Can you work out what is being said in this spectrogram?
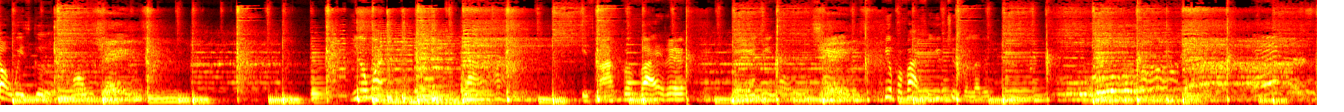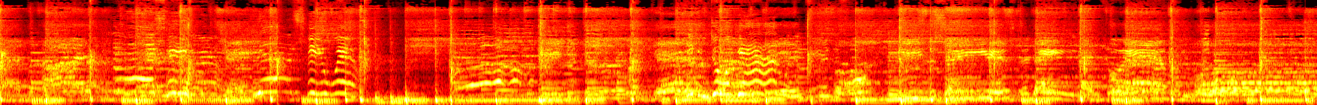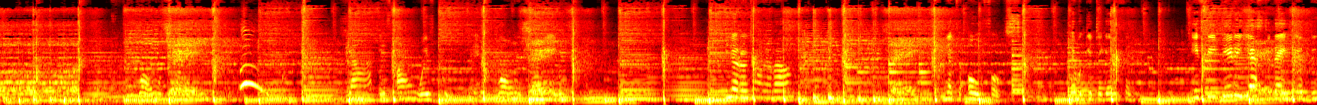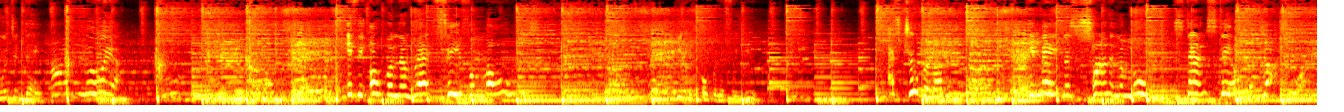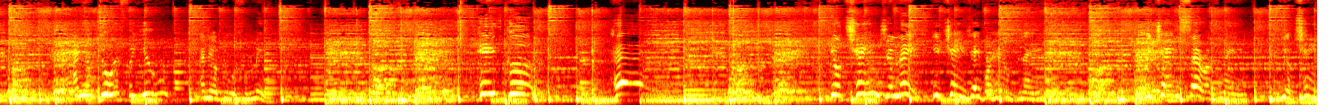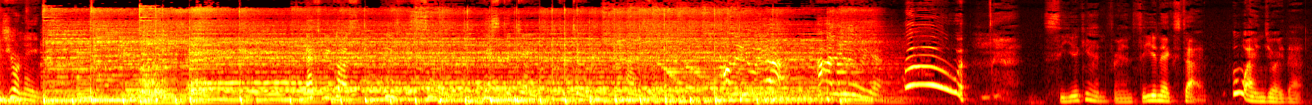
always good. Won't change. You know what? God is my provider, and He won't change. He'll provide for you too, beloved. Know what I'm talking about? Like the old folks, they would get together and say, if he did it yesterday, he'll do it today. Hallelujah. If he opened the Red Sea for Moses, he can open it for you. That's true, beloved. He made the sun and the moon good. Hey. He'll change your name. He changed Abraham's name. He changed Sarah's name. And he'll change your name. That's because he's the same yesterday, today, and forever. Hallelujah. Hallelujah. Woo! See you again, friends. See you next time. Ooh, I enjoyed that.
